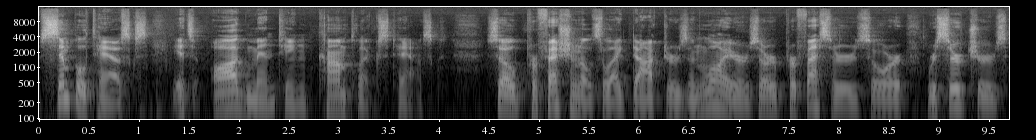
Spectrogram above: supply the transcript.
simple tasks, it's augmenting complex tasks. So professionals like doctors and lawyers or professors or researchers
